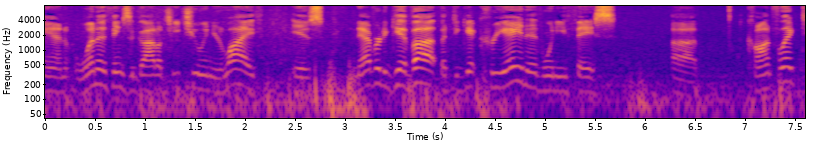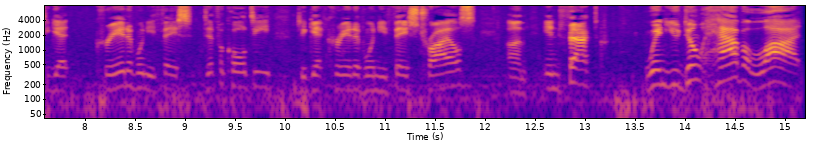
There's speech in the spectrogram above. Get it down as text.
and one of the things that God will teach you in your life is never to give up, but to get creative when you face uh, conflict, to get creative when you face difficulty, to get creative when you face trials. Um, in fact, when you don't have a lot,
